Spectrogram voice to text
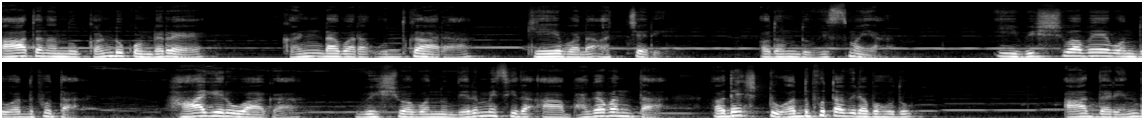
ಆತನನ್ನು ಕಂಡುಕೊಂಡರೆ ಕಂಡವರ ಉದ್ಗಾರ ಕೇವಲ ಅಚ್ಚರಿ, ಅದೊಂದು ವಿಸ್ಮಯ. ಈ ವಿಶ್ವವೇ ಒಂದು ಅದ್ಭುತ. ಹಾಗಿರುವಾಗ ವಿಶ್ವವನ್ನು ನಿರ್ಮಿಸಿದ ಆ ಭಗವಂತ ಅದೆಷ್ಟು ಅದ್ಭುತವಿರಬಹುದು. ಆದ್ದರಿಂದ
